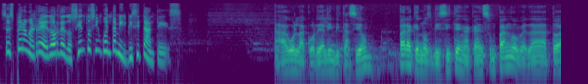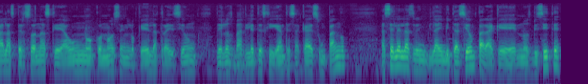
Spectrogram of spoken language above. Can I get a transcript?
se esperan alrededor de 250 mil visitantes. Hago la cordial invitación para que nos visiten acá en Zumpango, ¿verdad? A todas las personas que aún no conocen lo que es la tradición de los barletes gigantes acá de Zumpango, hacerle la, la invitación para que nos visite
